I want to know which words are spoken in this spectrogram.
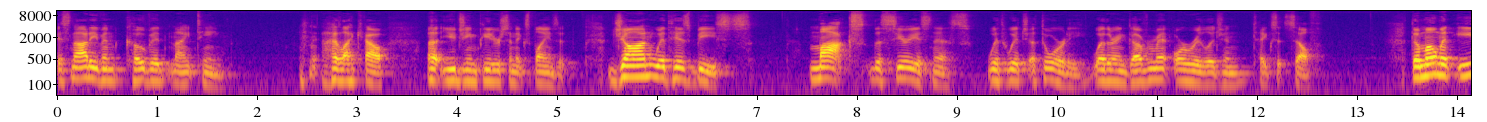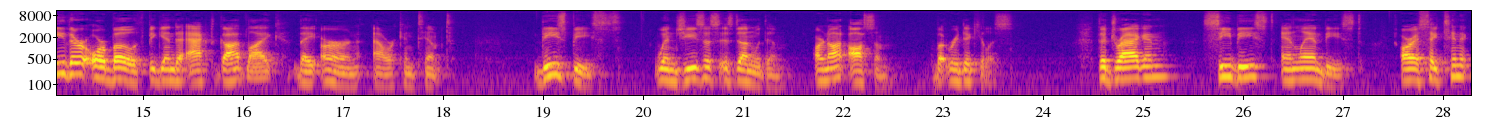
It's not even COVID 19. I like how uh, Eugene Peterson explains it. John, with his beasts, mocks the seriousness with which authority, whether in government or religion, takes itself. The moment either or both begin to act godlike, they earn our contempt. These beasts, when Jesus is done with them, are not awesome, but ridiculous. The dragon, sea beast, and land beast are a satanic,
